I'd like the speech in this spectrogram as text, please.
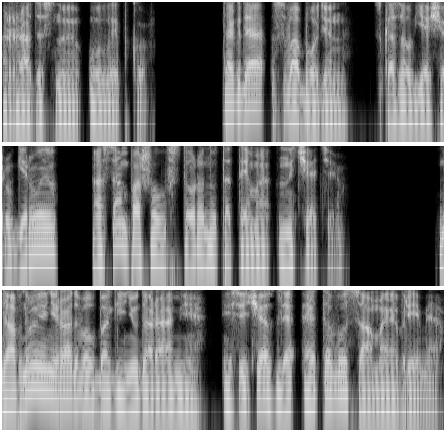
радостную улыбку. «Тогда свободен», — сказал ящеру-герою, а сам пошел в сторону тотема на чате. Давно я не радовал богиню дарами, и сейчас для этого самое время.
